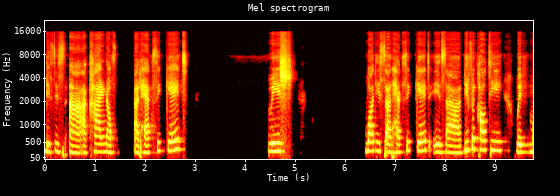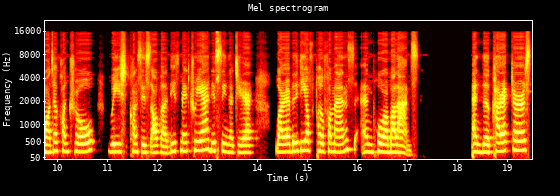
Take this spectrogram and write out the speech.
This is uh, a kind of ataxic gait, which what is ataxic gait is a difficulty with motor control, which consists of a dysmetria, dyssynergia, variability of performance, and poor balance. And the characters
